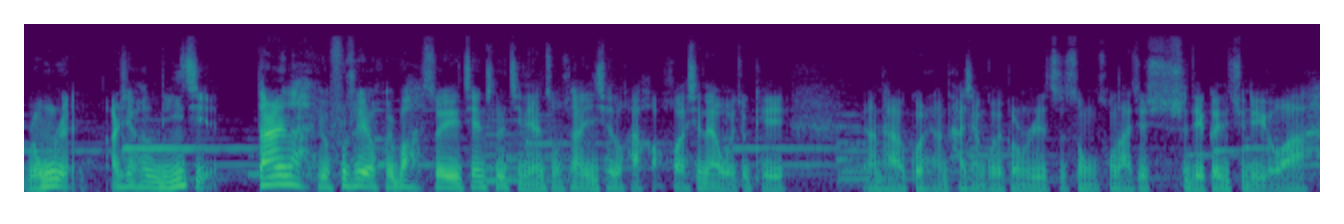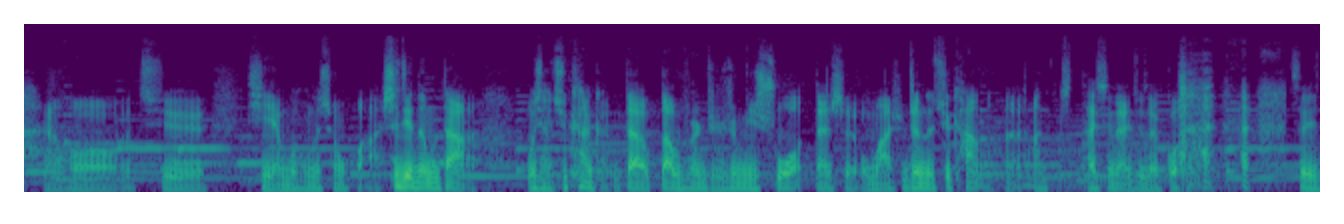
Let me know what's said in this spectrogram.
容忍，而且很理解。当然了，有付出也有回报，所以坚持了几年，总算一切都还好。后来现在我就可以让他过上他想过的各种日子，送送他去世界各地去旅游啊，然后去体验不同的生活啊。世界那么大，我想去看看。大大部分人只是这么一说，但是我妈是真的去看了啊。她现在就在国外，所以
